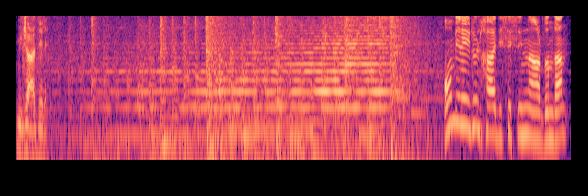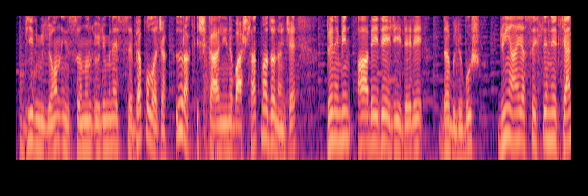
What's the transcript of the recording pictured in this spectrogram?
mücadele. ...11 Eylül hadisesinin ardından 1 milyon insanın ölümüne sebep olacak Irak işgalini başlatmadan önce... ...dönemin ABD lideri W. Bush dünyaya seslenirken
